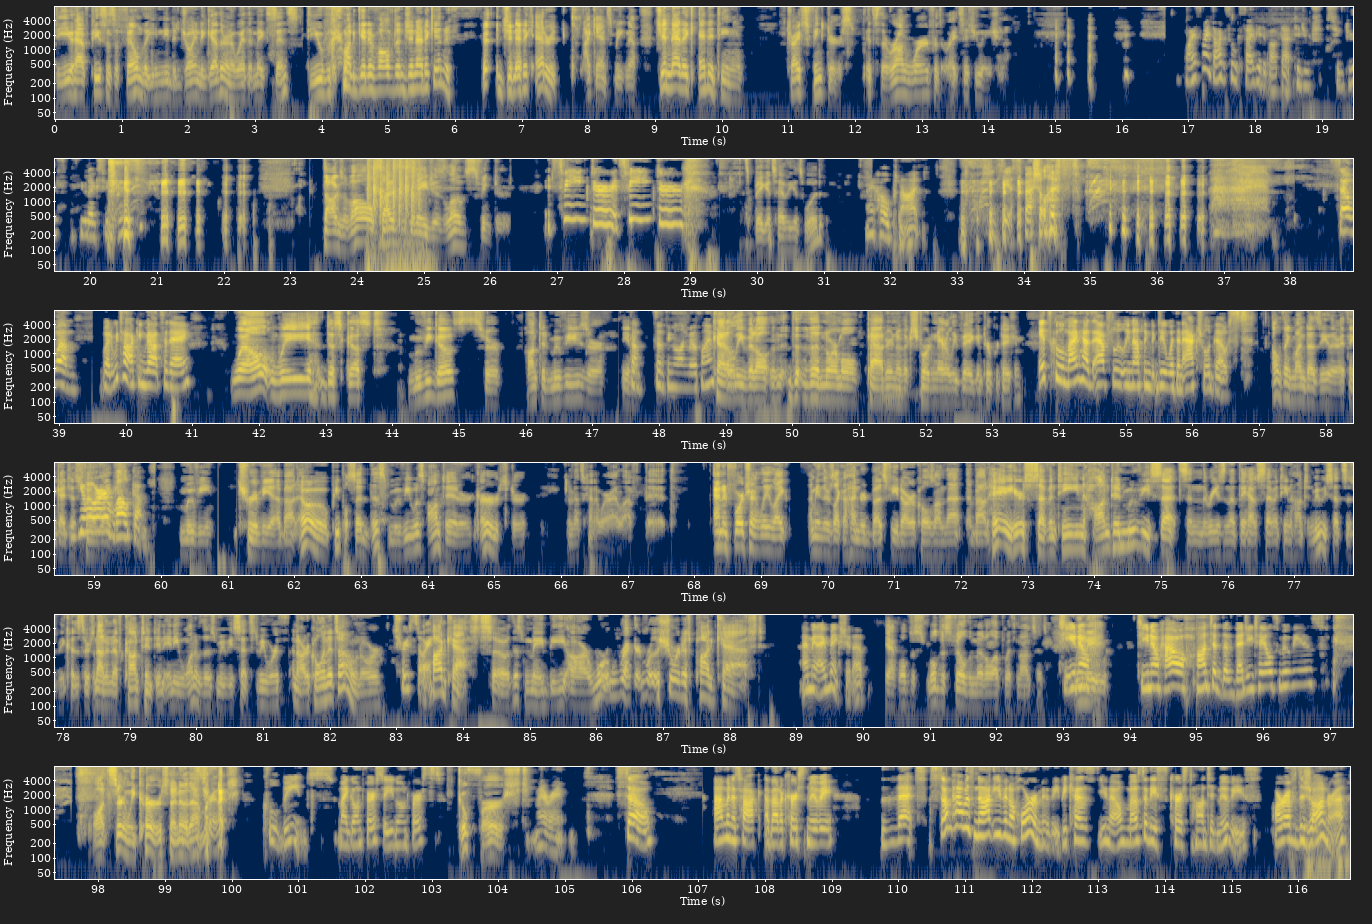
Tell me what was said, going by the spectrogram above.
Do you have pieces of film that you need to join together in a way that makes sense? Do you want to get involved in genetic ed- genetic edit? I can't speak now. Genetic editing. Try sphincters. It's the wrong word for the right situation. Why is my dog so excited about that? Did you sphincters? You like sphincters? Dogs of all sizes and ages love sphincters. it's sphincter. It's sphincter. It's big, it's heavy, it's wood. I hope not. Should see a specialist. so, um, what are we talking about today? well, we discussed movie ghosts or haunted movies or, you know, something along those lines. kind of leave it all the, the normal pattern of extraordinarily vague interpretation. It's cool. Mine has absolutely nothing to do with an actual ghost. I don't think mine does either. I think I just You're found like welcome. movie trivia about oh people said this movie was haunted or cursed or and that's kind of where I left it. And unfortunately, like I mean, there's like a hundred BuzzFeed articles on that about hey, here's seventeen haunted movie sets, and the reason that they have seventeen haunted movie sets is because there's not enough content in any one of those movie sets to be worth an article in its own or True a story. podcast. So this may be our world record for the shortest podcast. I mean, I make shit up. Yeah, we'll just we'll just fill the middle up with nonsense. Do you We know? may- Do you know how haunted the Veggie Tales movie is? well, it's certainly cursed. I know That's that true. much. Cool beans. Am I going first? Are you going first? Go first. All right. So, I'm going to talk about a cursed movie that somehow is not even a horror movie because, you know, most of these cursed haunted movies are of the genre.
